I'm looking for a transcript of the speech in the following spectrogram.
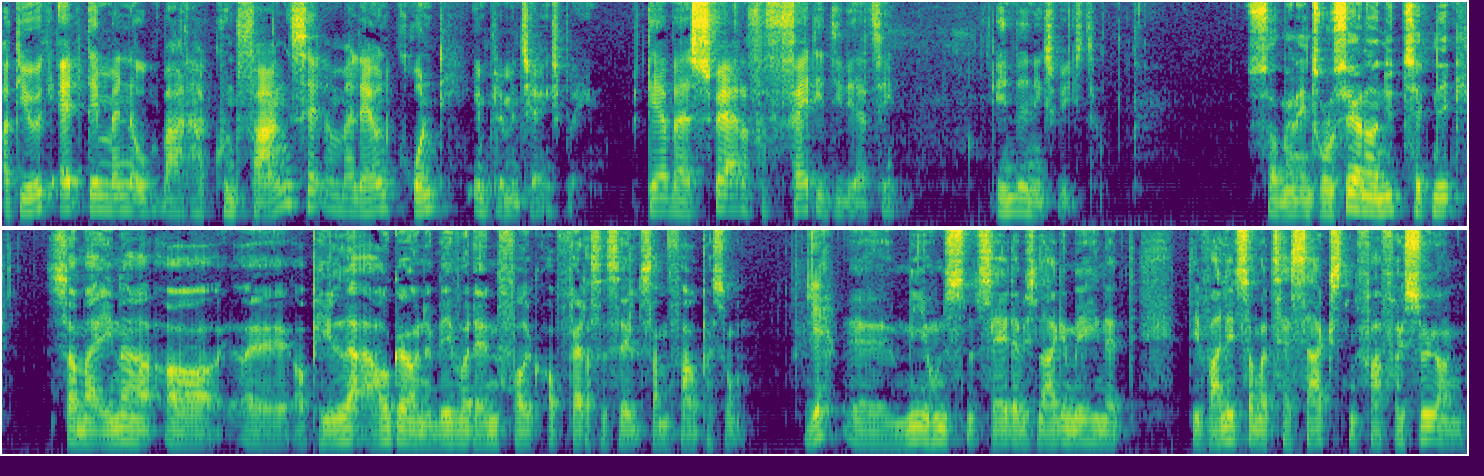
og det er jo ikke alt det, man åbenbart har kunnet fange, selvom man laver en grundig implementeringsplan det har været svært at få fat i de der ting indledningsvis. Så man introducerer noget nyt teknik, som er inde og, øh, og pille afgørende ved, hvordan folk opfatter sig selv som fagperson. Ja. Øh, Mia, hun sagde, da vi snakkede med hende, at det var lidt som at tage saksen fra frisøren,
